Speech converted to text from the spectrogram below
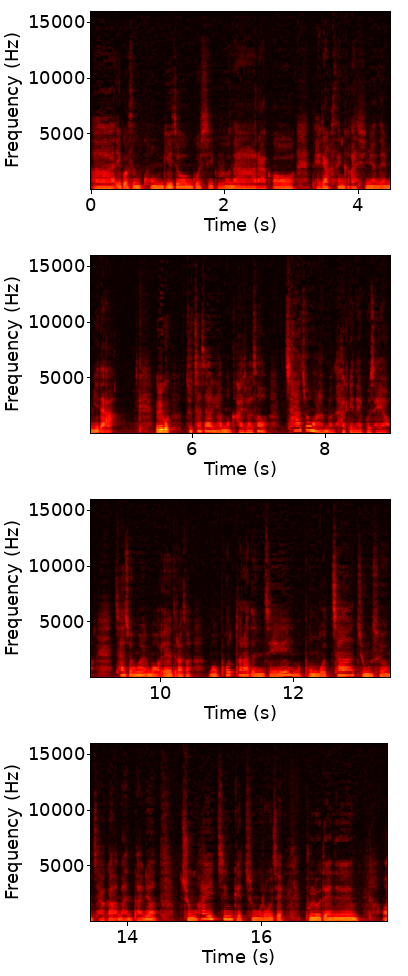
아 이것은 공기 좋은 곳이구나라고 대략 생각하시면 됩니다. 그리고 주차장에 한번 가셔서 차종을 한번 확인해 보세요. 차종을 뭐 예를 들어서 뭐 포터라든지 뭐 봉고차, 중소형차가 많다면 중하위층 계층으로 이제 분류되는 어,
